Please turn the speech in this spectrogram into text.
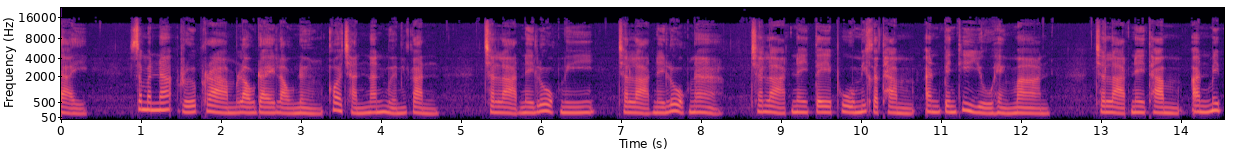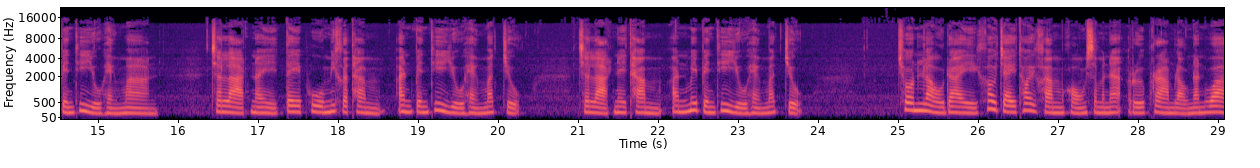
ใด สมณะหรือพรามเหล่าใดเหล่าหนึ่งก็ฉันนั้นเหมือนกัน ฉลาดในโลกนี้ ฉลาดในโลกหน้า ฉลาดในเตภูมิกธรรม อันเป็นที่อยู่แห่งมาร ฉลาดในธรรมอันไม่เป็นที่อยู่แห่งมารฉลาดในเตภูมิกธรรม อันเป็นที่อยู่แห่งมัจจุ ฉลาดในธรรมอันไม่เป็นที่อยู่แห่งมัจจุ ชนเหล่าใดเข้าใจถ้อยคำของสมณะหรือพรามเหล่านั้นว่า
